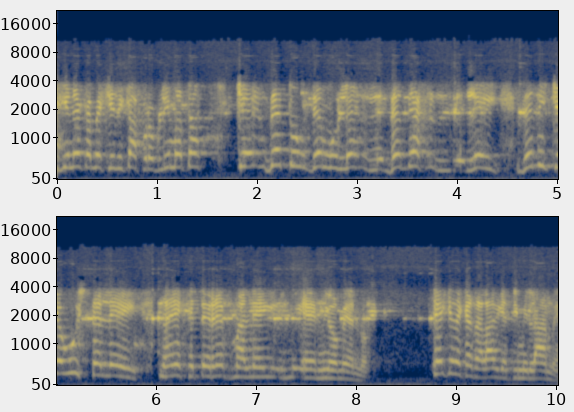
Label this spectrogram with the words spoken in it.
Η γυναίκα με έχει ειδικά προβλήματα και δεν, του, δεν μου λέ, δεν, δεν, λέει, δεν δικαιούστε λέει να έχετε ρεύμα λέει ε, μειωμένο. Έχετε καταλάβει γιατί μιλάμε.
